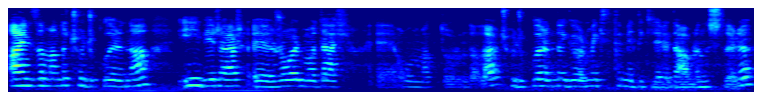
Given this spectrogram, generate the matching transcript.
Aynı zamanda çocuklarına iyi birer e, rol model olmak zorundalar. Çocuklarında görmek istemedikleri davranışları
